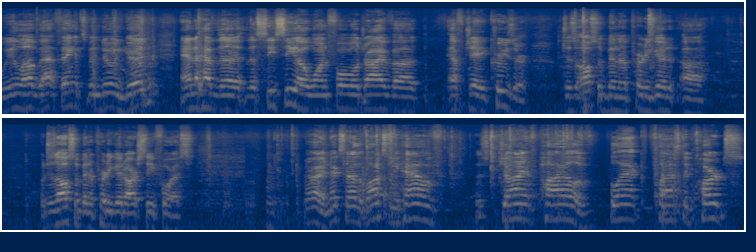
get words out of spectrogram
we love that thing. It's been doing good. And I have the the CC01 four-wheel drive uh, FJ Cruiser, which has also been a pretty good uh, which has also been a pretty good RC for us. Alright, next out of the box we have this giant pile of black plastic parts.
